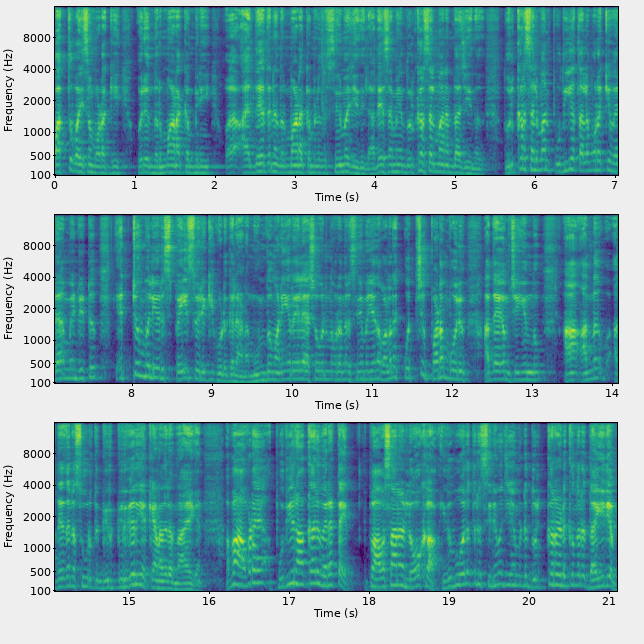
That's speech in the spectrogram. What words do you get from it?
പത്ത് പൈസ മുടക്കി ഒരു നിർമ്മാണ കമ്പനി അദ്ദേഹത്തിന്റെ നിർമ്മാണ കമ്പനി ഒരു സിനിമ ചെയ്തില്ല. അതേസമയം ദുൽഖർ സൽമാൻ എന്താ ചെയ്യുന്നത്? ദുൽഖർ സൽമാൻ പുതിയ തലമുറയ്ക്ക് വരാൻ വേണ്ടിയിട്ട് ഏറ്റവും വലിയൊരു സ്പേസ് ഒരുക്കി കൊടുക്കലാണ്. മുമ്പ് മണിയറയിലെ അശോകൻ എന്ന് പറയുന്ന സിനിമ ചെയ്യുന്ന വളരെ കൊച്ചു പടം പോലും അദ്ദേഹം ചെയ്യുന്നു. ആ അന്ന് അദ്ദേഹത്തിന്റെ സുഹൃത്ത് ഗിർ ഗിർഗറിയൊക്കെയാണ് അതിലെ നായകൻ. അപ്പോൾ അവിടെ പുതിയൊരാൾക്കാർ വരട്ടെ. ഇപ്പോൾ അവസാനം ലോക ഇതുപോലത്തെ ഒരു സിനിമ ചെയ്യാൻ വേണ്ടി ദുൽഖർ എടുക്കുന്ന ഒരു ധൈര്യം.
